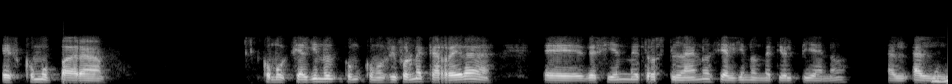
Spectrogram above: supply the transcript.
Es como para, como si alguien, como, como si fuera una carrera eh, de 100 metros planos y alguien nos metió el pie, ¿no? Al, al,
